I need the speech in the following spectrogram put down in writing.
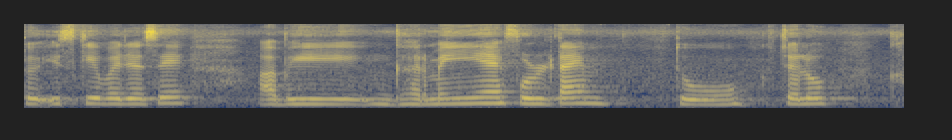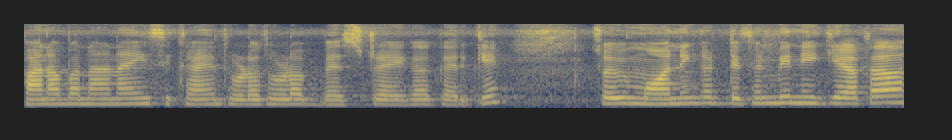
तो इसकी वजह से अभी घर में ही है फुल टाइम तो चलो खाना बनाना ही सिखाएँ थोड़ा थोड़ा बेस्ट रहेगा करके। सो अभी मॉर्निंग का टिफ़िन भी नहीं किया था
